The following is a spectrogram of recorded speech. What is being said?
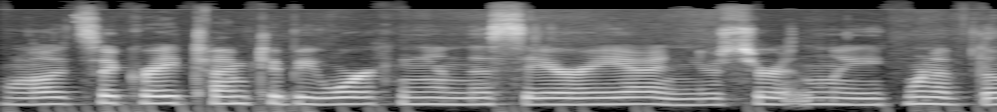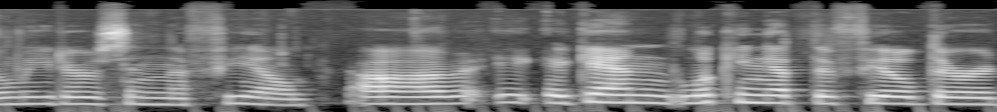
Well, it's a great time to be working in this area, and you're certainly one of the leaders in the field. Uh, again, looking at the field, there are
